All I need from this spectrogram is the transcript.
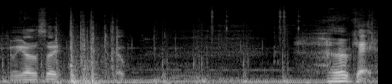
Can we go this way? Nope. Okay.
